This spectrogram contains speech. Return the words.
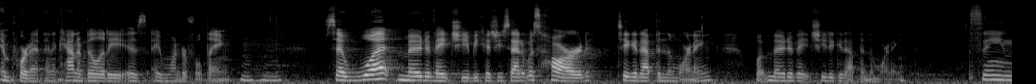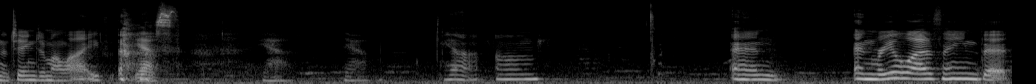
important, and accountability is a wonderful thing. Mm-hmm. So, what motivates you? Because you said it was hard to get up in the morning. What motivates you to get up in the morning? Seeing the change in my life. Yes. yeah. Yeah. Yeah. Um, and and realizing that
